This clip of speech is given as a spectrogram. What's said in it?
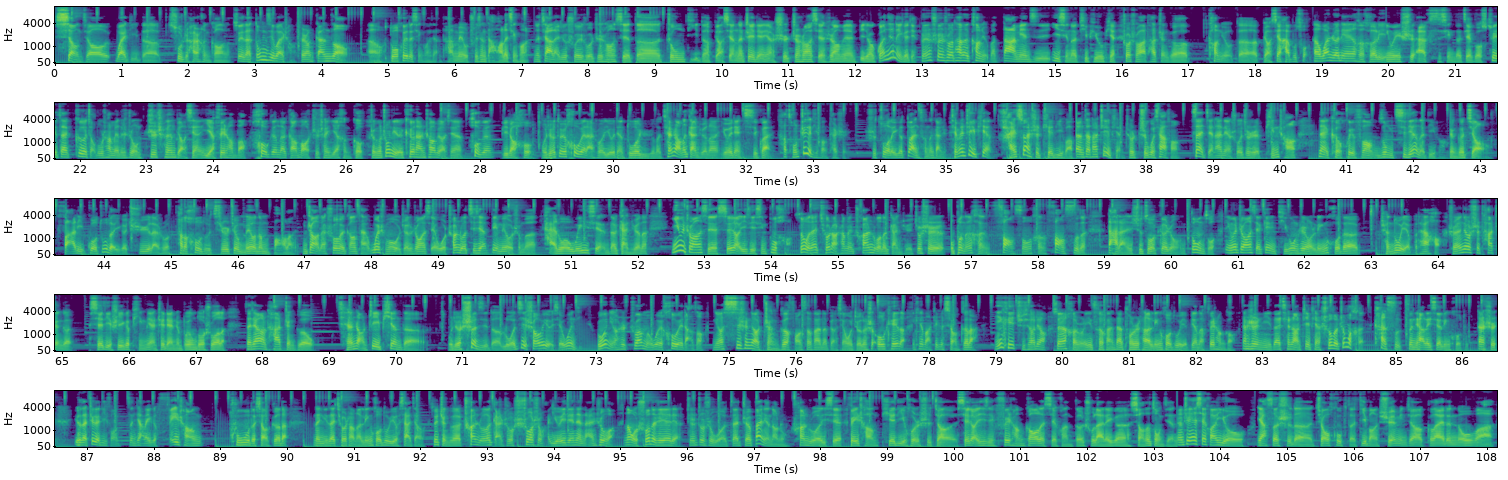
橡胶外底的素质还是很高的，所以在冬季外场非常干燥。呃，多灰的情况下，它没有出现打滑的情况。那接下来就说一说这双鞋的中底的表现。那这一点也是这双鞋上面比较关键的一个点。首先说一说它的抗扭吧，大面积异形的 TPU 片。说实话，它整个。抗扭的表现还不错，它弯折点也很合理，因为是 X 型的结构，所以在各个角度上面的这种支撑表现也非常棒。后跟的港宝支撑也很够，整个中底的 Q 弹超表现，后跟比较厚，我觉得对于后卫来说有点多余了。前掌的感觉呢有一点奇怪，它从这个地方开始是做了一个断层的感觉，前面这一片还算是贴地吧，但在它这一片就是指骨下方，再简单点说就是平常耐克会放 Zoom 气垫的地方，整个脚。发力过度的一个区域来说，它的厚度其实就没有那么薄了。你正好再说回刚才，为什么我觉得这双鞋我穿着期间并没有什么太多危险的感觉呢？因为这双鞋鞋脚一体性不好，所以我在球场上面穿着的感觉就是我不能很放松、很放肆的大胆去做各种动作，因为这双鞋给你提供这种灵活的程度也不太好。首先就是它整个鞋底是一个平面，这点就不用多说了。再加上它整个前掌这一片的。我觉得设计的逻辑稍微有一些问题。如果你要是专门为后卫打造，你要牺牲掉整个防侧翻的表现，我觉得是 OK 的。你可以把这个小疙瘩，你可以取消掉。虽然很容易侧翻，但同时它的灵活度也变得非常高。但是你在前掌这片收的这么狠，看似增加了一些灵活度，但是又在这个地方增加了一个非常突兀的小疙瘩，那你在球场的灵活度又下降了。所以整个穿着的感受，说实话有一点点难受啊。那我说的这些点，其实就是我在这半年当中穿着一些非常贴地或者是脚鞋脚一体。非常高的鞋款得出来的一个小的总结。那这些鞋款有亚瑟士的胶 hoop 的低帮，学名叫 Glide Nova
